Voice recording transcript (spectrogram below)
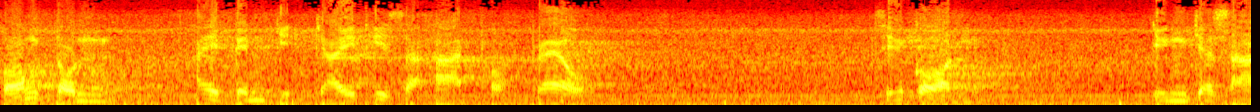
ของตนให้เป็นจิตใจที่สะอาดผ่องแผ้ว เสียก่อน จึงจะสา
